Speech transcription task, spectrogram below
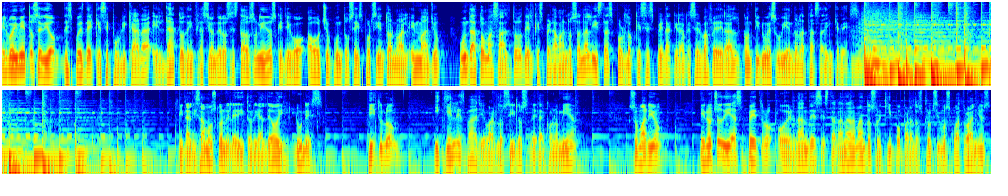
El movimiento se dio después de que se publicara el dato de inflación de los Estados Unidos que llegó a 8.6% anual en mayo, un dato más alto del que esperaban los analistas, por lo que se espera que la Reserva Federal continúe subiendo la tasa de interés. Finalizamos con el editorial de hoy, lunes. Título, ¿Y quién les va a llevar los hilos de la economía? Sumario, en ocho días Petro o Hernández estarán armando su equipo para los próximos cuatro años.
